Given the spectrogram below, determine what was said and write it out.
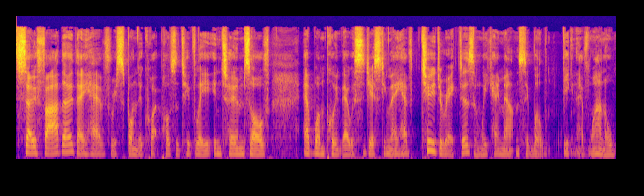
So far, though, they have responded quite positively in terms of at one point they were suggesting they have two directors, and we came out and said, well, you can have one or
